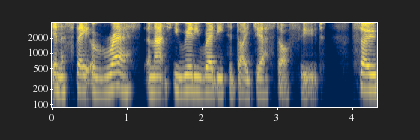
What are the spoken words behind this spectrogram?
in a state of rest and actually really ready to digest our food. So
